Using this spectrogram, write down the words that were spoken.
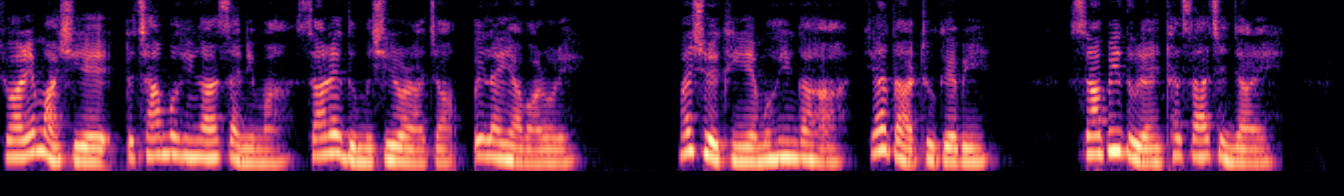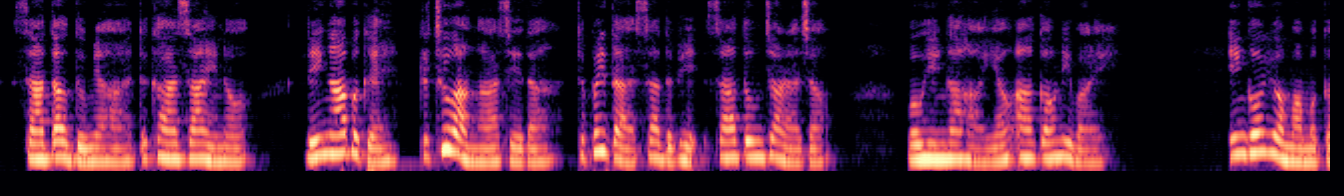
ကျွာထဲမှာရှိတဲ့တခြားမဟင်းကားဆိုင်တွေမှာစားတဲ့သူမရှိတော့တာကြောင့်ပိတ်လိုက်ရပါတော့တယ်။မရွှေခင်ရဲ့မဟင်းကားဟာရတာထုခဲ့ပြီးစားပြီးသူတိုင်းထပ်စားချင်ကြတယ်။စားတော့သူများဟာတစ်ခါစားရင်တော့၄၅ပကံတချို့က90သားတပိတ်တာစသဖြင့်စားသုံးကြတာကြောင့်မုံဟင်းကားဟာရောင်းအားကောင်းနေပါတယ်။အင်းကုန်းရွာမှာမက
